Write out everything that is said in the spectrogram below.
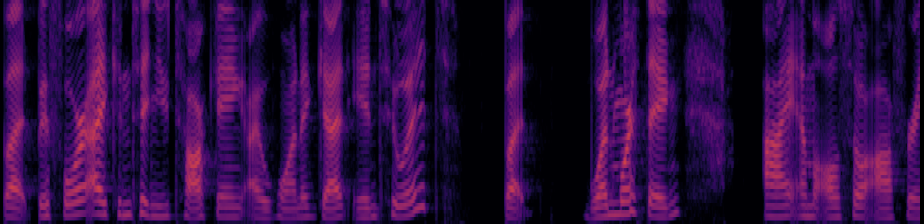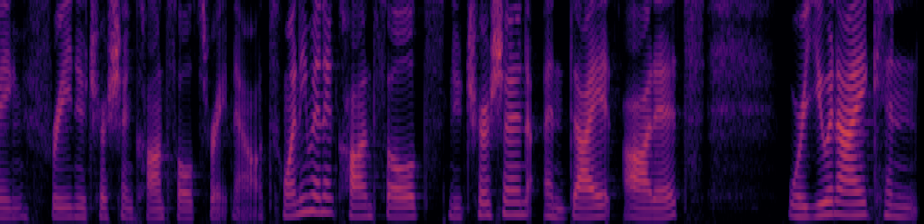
But before I continue talking, I want to get into it. But one more thing. I am also offering free nutrition consults right now 20 minute consults, nutrition and diet audits, where you and I can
